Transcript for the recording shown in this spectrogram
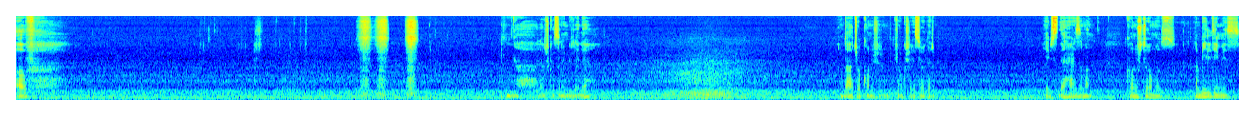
Of. Loçkasının güzeli. Daha çok konuşurum, çok şey söylerim. Hepsi de her zaman konuştuğumuz, bildiğimiz,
